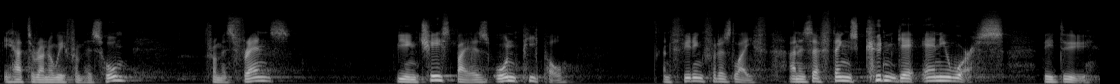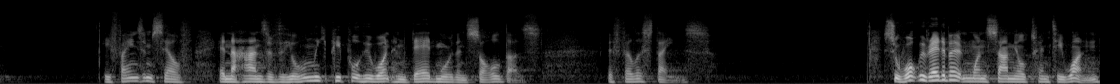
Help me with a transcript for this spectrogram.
He had to run away from his home, from his friends, being chased by his own people, and fearing for his life. And as if things couldn't get any worse, they do. He finds himself in the hands of the only people who want him dead more than Saul does the Philistines. So, what we read about in 1 Samuel 21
